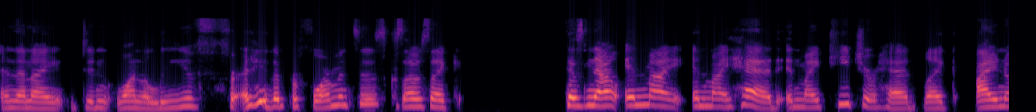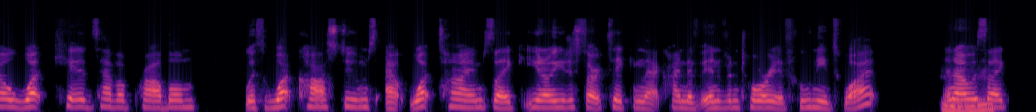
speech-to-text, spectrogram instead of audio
And then I didn't want to leave for any of the performances because I was like, because now in my in my head, in my teacher head, like I know what kids have a problem with what costumes at what times. Like, you know, you just start taking that kind of inventory of who needs what. And I was Mhm. like,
